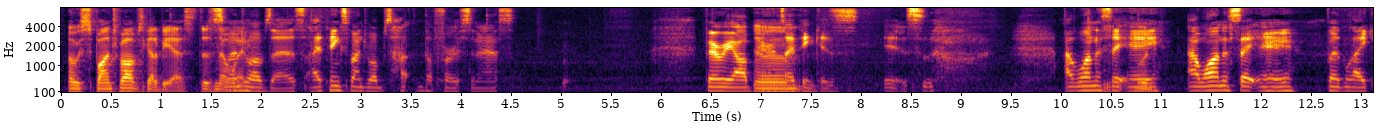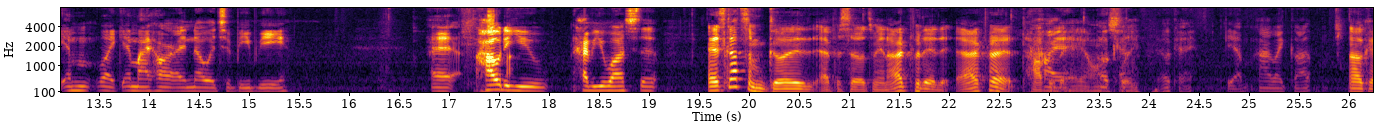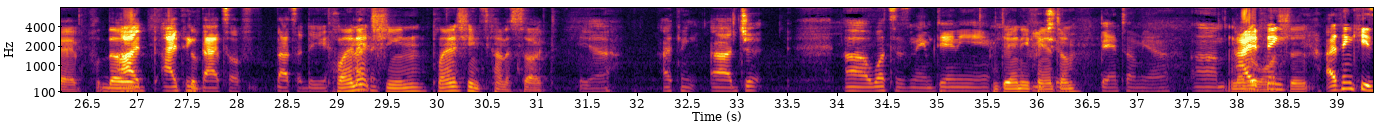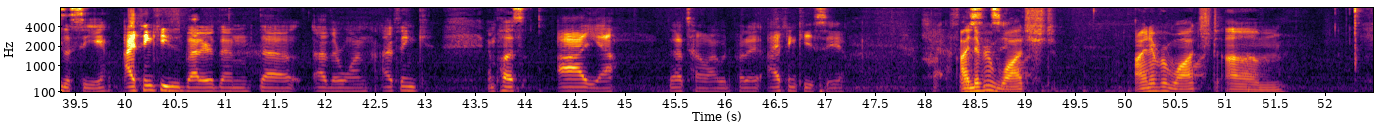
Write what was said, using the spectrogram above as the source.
Oh, SpongeBob's got to be S. There's no way. SpongeBob's S. I think SpongeBob's the first in S. Very Odd Parents, I Um, think is is. I want to say A. Would- I want to say A, but like in like in my heart, I know it should be B. Uh, how do you have you watched it? It's got some good episodes, man. I'd put it. I'd put it top High- of A, honestly. Okay. Okay. Yeah, I like that. Okay. The I I think the- that's a that's a D. Planet Sheen. Planet Sheen's kind of sucked. Yeah, I think. Uh, J- uh, what's his name? Danny. Danny You should- Phantom. Phantom, yeah. Um, Never I think it. I think he's a C. I think he's better than the other one. I think, and plus, I yeah, that's how I would put it. I think he's C. I never watched. I never watched um,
